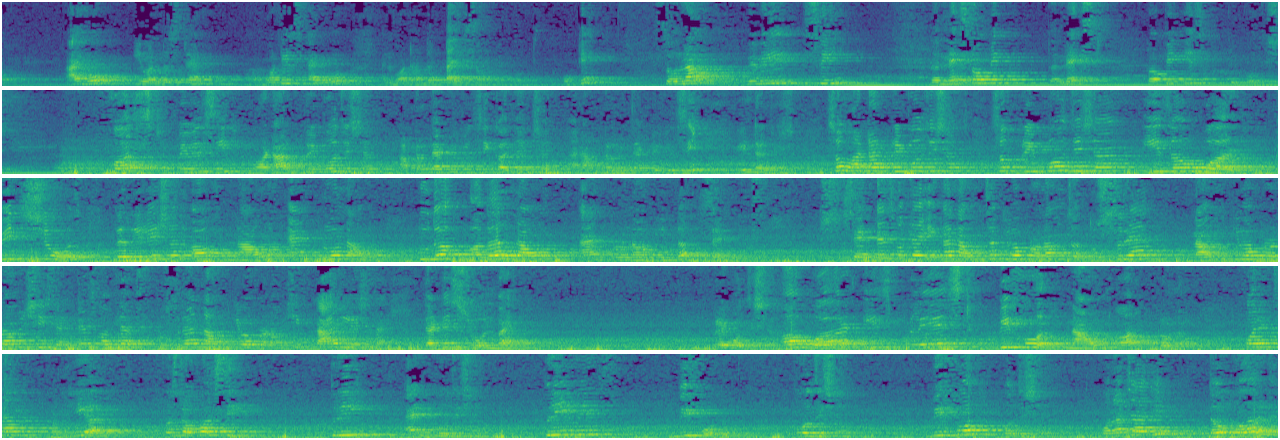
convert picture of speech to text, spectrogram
I hope you understand what is adverb and what are the types of it okay? So now we will see the next topic. The next topic is preposition. First we will see what are preposition. After that we will see conjunction. And after that we will see interjection. So what are prepositions? So preposition is a word which shows the relation of noun and pronoun to the other noun and pronoun in the sentence sentence मधल्या एका नाऊनचा किंवा प्रोनाऊनचा दुसऱ्या noun किंवा प्रोनाऊनशी sentence मधल्या दुसऱ्या noun किंवा प्रोनाऊनशी काय relation आहे? That is shown by preposition a word is placed before noun or pronoun for example here first of all see pre and position pre means before position before position कोणाच्या आधी? The word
